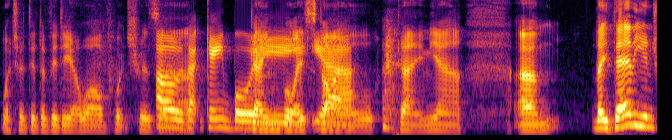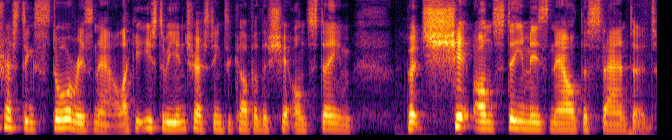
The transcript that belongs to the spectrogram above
which I did a video of, which was Oh, uh, that Game Boy. Game Boy yeah. style game, yeah. Um, they they're the interesting stories now. Like it used to be interesting to cover the shit on Steam, but shit on Steam is now the standard.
